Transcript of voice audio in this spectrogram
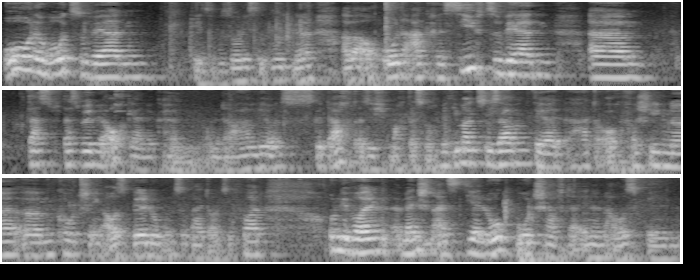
ohne rot zu werden, geht sowieso nicht so gut, ne? aber auch ohne aggressiv zu werden, ähm, das, das würden wir auch gerne können. Und da haben wir uns gedacht, also ich mache das noch mit jemandem zusammen, der hat auch verschiedene ähm, Coaching, Ausbildung und so weiter und so fort. Und wir wollen Menschen als DialogbotschafterInnen ausbilden,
